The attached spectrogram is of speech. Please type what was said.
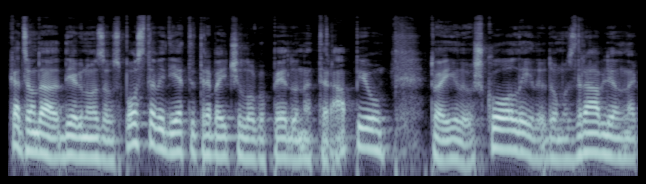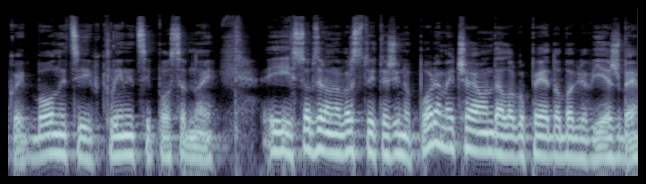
Kad se onda dijagnoza uspostavi, dijete treba ići logopedu na terapiju, to je ili u školi, ili u domu zdravlja, ili nekoj bolnici, klinici posebnoj. I s obzirom na vrstu i težinu poremećaja, onda logoped obavlja vježbe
